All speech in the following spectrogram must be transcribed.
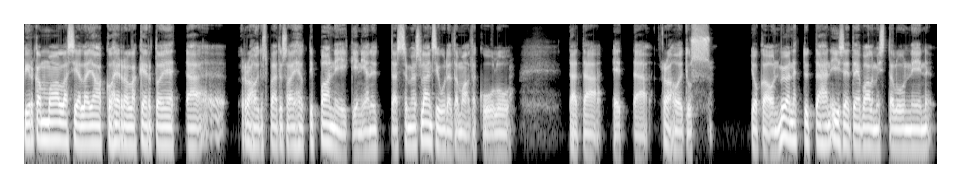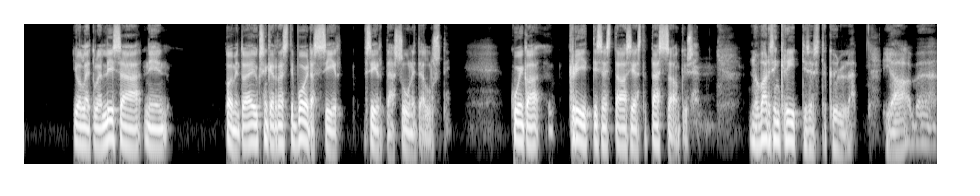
Pirkanmaalla. Siellä Jaakko Herralla kertoi, että rahoituspäätös aiheutti paniikin ja nyt tässä myös Länsi-Uudeltamaalta kuuluu tätä, että rahoitus, joka on myönnetty tähän ICT-valmisteluun, niin jollei tule lisää, niin toimintoja ei yksinkertaisesti voida siir- siirtää suunnitellusti. Kuinka kriittisestä asiasta tässä on kyse? No varsin kriittisestä kyllä. Ja äh,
